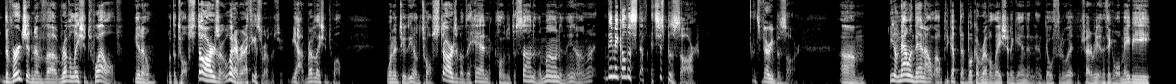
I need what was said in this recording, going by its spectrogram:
the virgin of uh, Revelation twelve, you know, with the twelve stars or whatever. I think it's Revelation. Yeah, Revelation twelve one and two, you know, the 12 stars above the head and clothed with the sun and the moon. And, you know, they make all this stuff. It's just bizarre. It's very bizarre. Um, you know, now and then I'll, I'll pick up the book of Revelation again and, and, go through it and try to read it and think, well, maybe,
